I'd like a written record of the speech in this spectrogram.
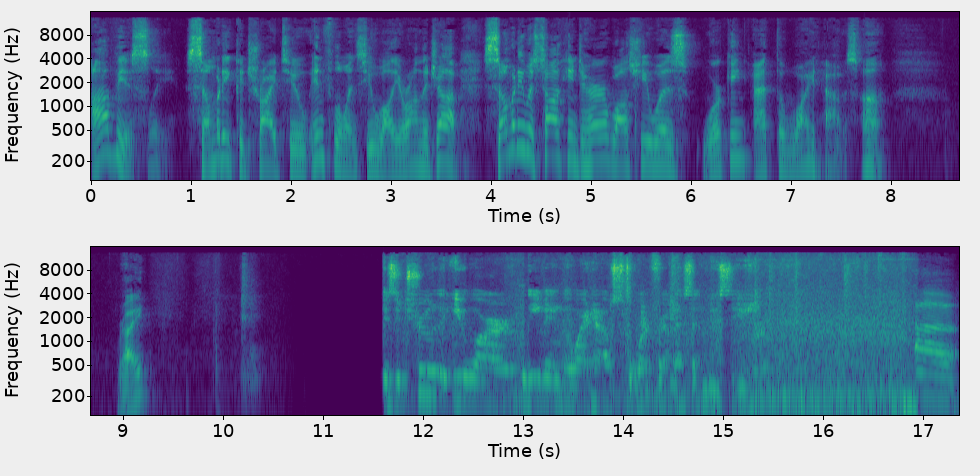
Obviously, somebody could try to influence you while you're on the job. Somebody was talking to her while she was working at the White House, huh? Right? Is it true that you are leaving the White House to work for MSNBC? Uh,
